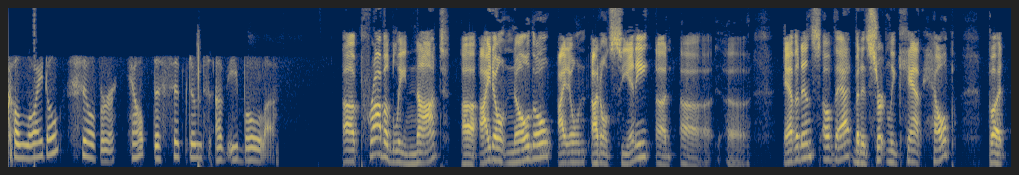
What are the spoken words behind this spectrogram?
colloidal silver help the symptoms of Ebola? Uh, probably not. Uh, I don't know though. I don't. I don't see any uh, uh, uh, evidence of that, but it certainly can't help. But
